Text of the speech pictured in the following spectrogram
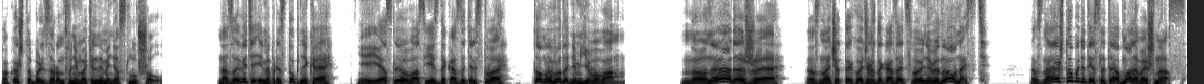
Пока что Бальзаронт внимательно меня слушал. Назовите имя преступника, и если у вас есть доказательства, то мы выдадим его вам. Ну надо же! Значит, ты хочешь доказать свою невиновность? Знаешь, что будет, если ты обманываешь нас?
